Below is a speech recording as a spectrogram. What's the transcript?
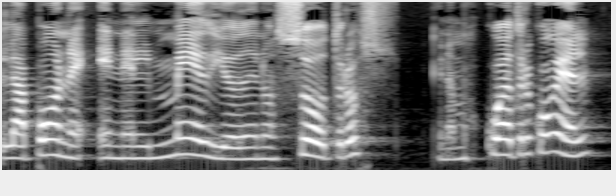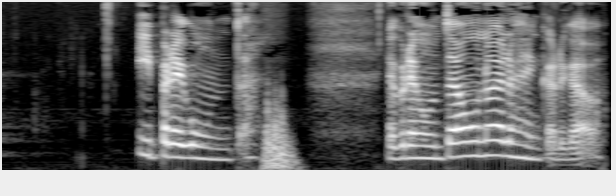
la pone en el medio de nosotros, éramos cuatro con él, y pregunta. Le pregunta a uno de los encargados,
